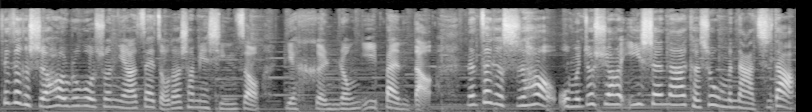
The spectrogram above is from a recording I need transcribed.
在这个时候，如果说你要在走道上面行走，也很容易绊倒。那这个时候我们就需要医生啊，可是我们哪知道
